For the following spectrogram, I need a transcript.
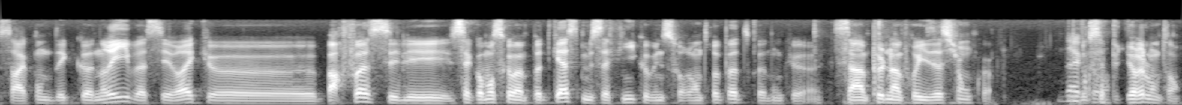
ça raconte des conneries, bah, c'est vrai que parfois les... ça commence comme un podcast, mais ça finit comme une soirée entre potes. Quoi. Donc c'est un peu de l'improvisation. Quoi. Donc ça peut durer longtemps.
